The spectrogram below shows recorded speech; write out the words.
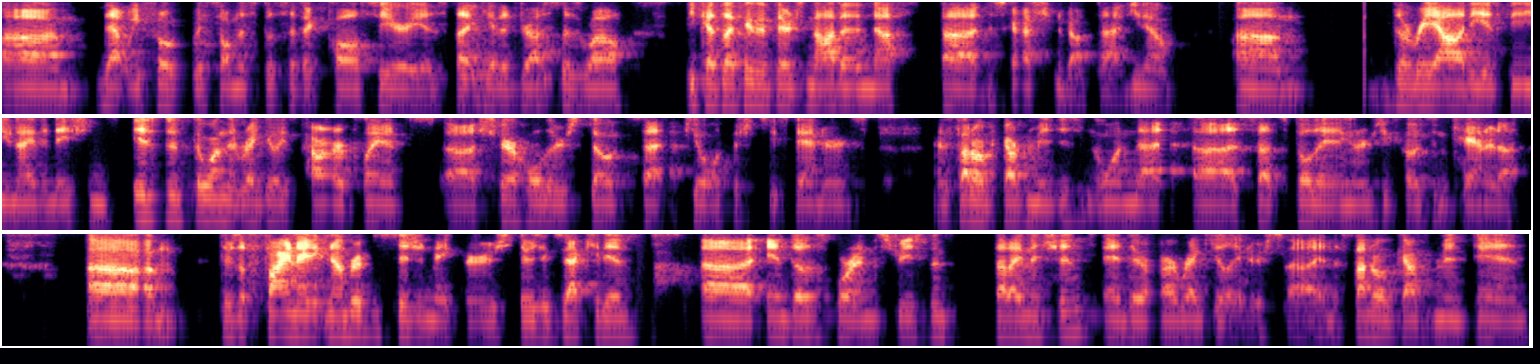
um, that we focus on the specific policy areas that get addressed as well, because I think that there's not enough uh, discussion about that. You know, um, the reality is the United Nations isn't the one that regulates power plants. Uh, shareholders don't set fuel efficiency standards, and the federal government isn't the one that uh, sets building energy codes in Canada. Um, there's a finite number of decision makers. There's executives uh, in those four industries that I mentioned, and there are regulators uh, in the federal government and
